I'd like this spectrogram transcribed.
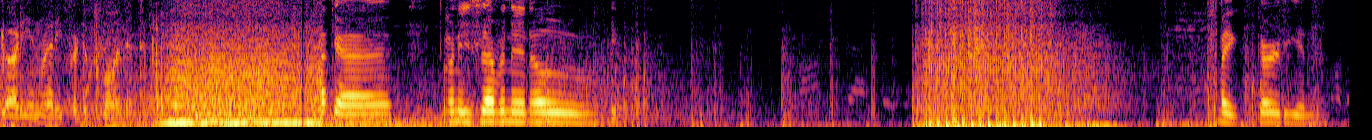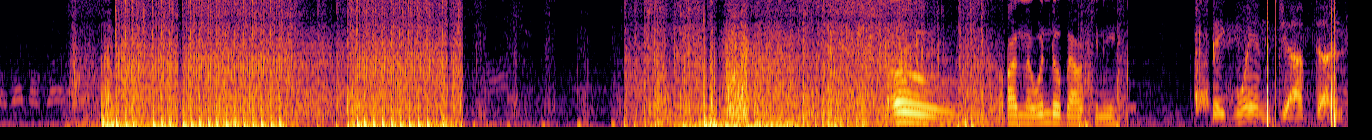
Guardian ready for deployment. okay. 27 and 0. My guardian. Oh, on the window balcony. Big win, job done.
